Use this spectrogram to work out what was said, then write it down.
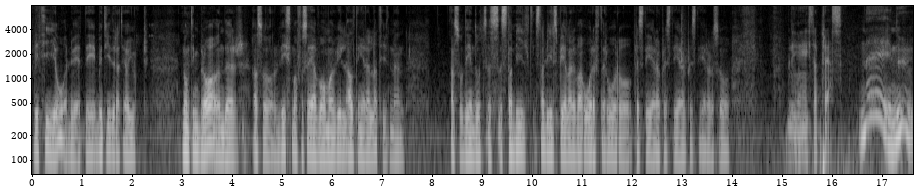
det är tio år, du vet. Det betyder att jag har gjort någonting bra under... Alltså visst, man får säga vad man vill, allting är relativt men Alltså det är ändå ett stabilt, stabil spelare var år efter år och presterar, presterar, presterar. Så, Men det är ingen extra press? Nej, nu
